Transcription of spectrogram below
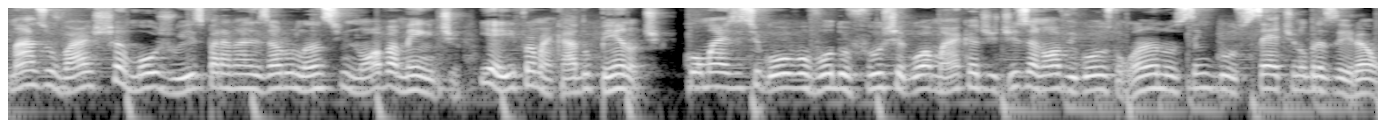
mas o VAR chamou o juiz para analisar o lance novamente, e aí foi marcado o pênalti. Com mais esse gol, o vovô do Flu chegou à marca de 19 gols no ano, sendo 7 no Brasileirão.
